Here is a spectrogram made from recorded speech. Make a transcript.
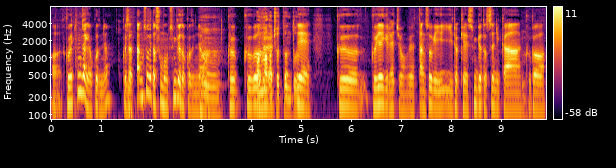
어, 거기 통장이 없거든요. 그래서 음. 땅 속에다 숨어 숨겨뒀거든요. 음. 그 그거 엄마가 줬던 돈. 예. 그, 그 얘기를 했죠. 땅 속에 이렇게 숨겨뒀으니까 음. 그거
